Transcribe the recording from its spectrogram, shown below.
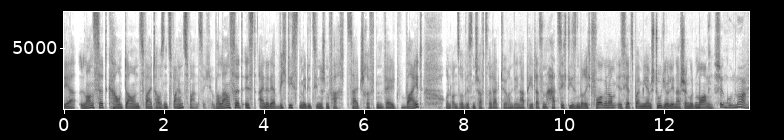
der Lancet Countdown 2022. The Lancet ist eine der wichtigsten medizinischen Fachzeitschriften weltweit und unsere Wissenschaftsredakteurin Lena Petersen hat sich diesen Bericht vorgenommen, ist jetzt bei mir im Studio. Lena, schönen guten Morgen. Schönen guten Morgen.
